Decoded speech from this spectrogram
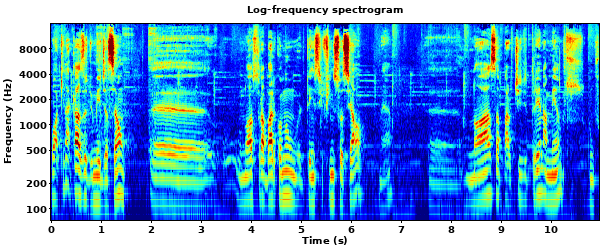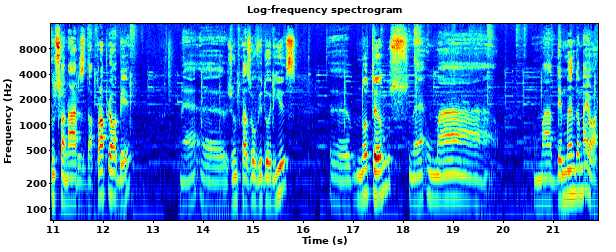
Bom, aqui na casa de mediação, é, o nosso trabalho, como um, tem esse fim social, né? É, nós, a partir de treinamentos com funcionários da própria OAB, né, é, junto com as ouvidorias, é, notamos né, uma, uma demanda maior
